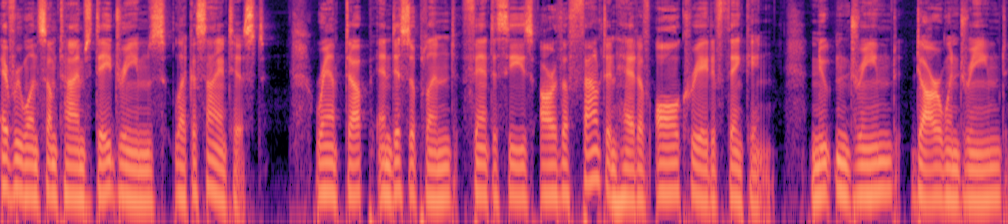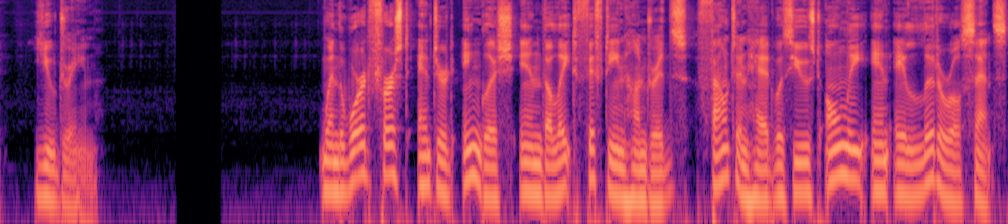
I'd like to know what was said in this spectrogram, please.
Everyone sometimes daydreams like a scientist. Ramped up and disciplined, fantasies are the fountainhead of all creative thinking. Newton dreamed, Darwin dreamed, you dream. When the word first entered English in the late 1500s, fountainhead was used only in a literal sense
